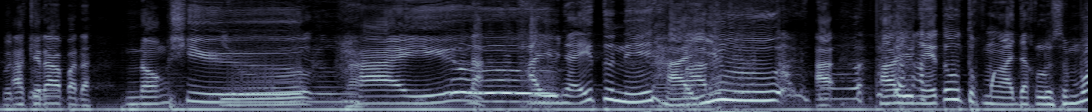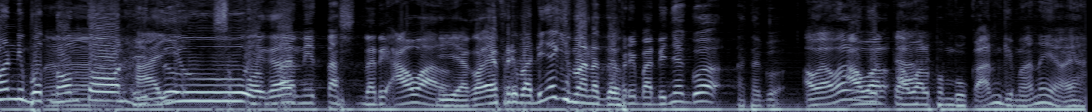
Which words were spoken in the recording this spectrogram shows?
Betul. Akhirnya apa dah? You, You. hayu. Nah, hayunya itu nih, hayu. Hayunya itu untuk mengajak lu semua nih buat Nah, nonton. Hayu, ya kan? spontanitas dari awal. Iya, kalau everybody-nya gimana tuh? Pribadinya gue kata gue Awal-awal awal kan? awal pembukaan gimana ya? Ya,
